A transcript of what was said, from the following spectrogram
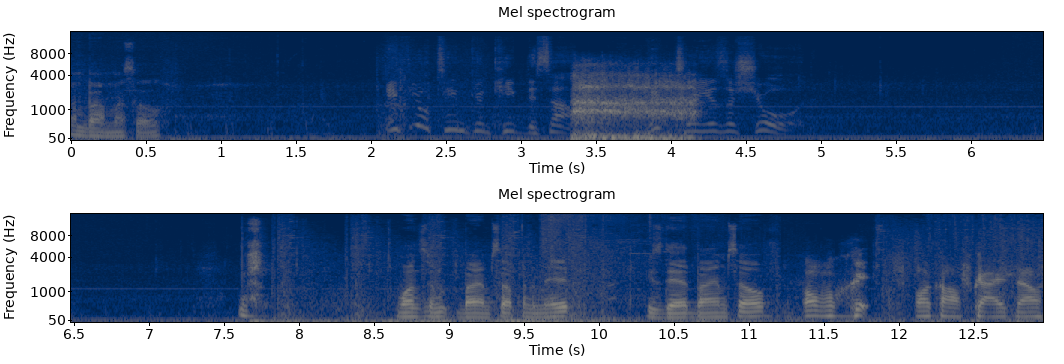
I'm by myself. If your team can keep this up, victory is assured. One's in, by himself in the mid. He's dead by himself. Oh, okay. Fuck off, guys. Now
